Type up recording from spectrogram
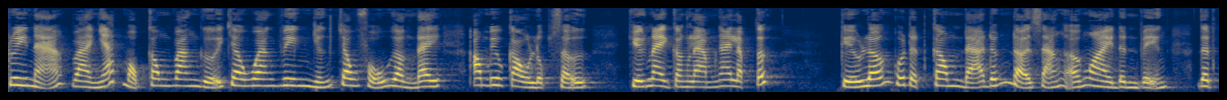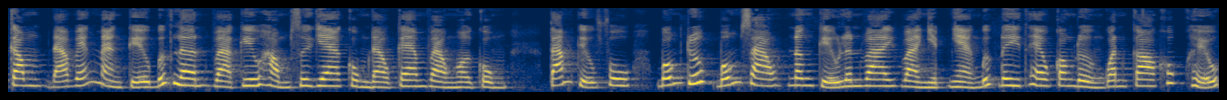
truy nã và nháp một công văn gửi cho quan viên những châu phủ gần đây. Ông yêu cầu lục sự, chuyện này cần làm ngay lập tức Kiệu lớn của địch công đã đứng đợi sẵn ở ngoài đình viện. Địch công đã vén màn kiệu bước lên và kêu Hồng Sư Gia cùng Đào Cam vào ngồi cùng. Tám kiệu phu, bốn trước bốn sau, nâng kiệu lên vai và nhịp nhàng bước đi theo con đường quanh co khúc khỉu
